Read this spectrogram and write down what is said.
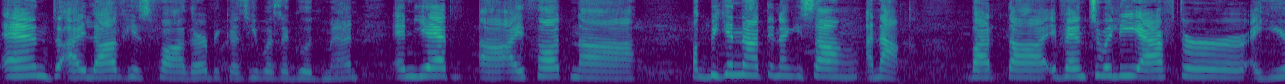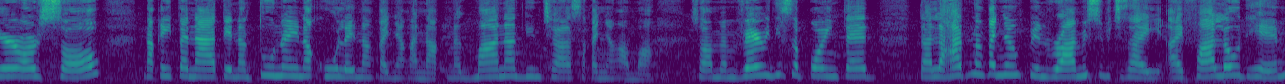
and I love his father because he was a good man. And yet, uh, I thought na pagbigyan natin ng isang anak. But uh, eventually, after a year or so, nakita natin ang tunay na kulay ng kanyang anak. Nagmana din siya sa kanyang ama. So I'm very disappointed na lahat ng kanyang pinromise, which I, I followed him,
